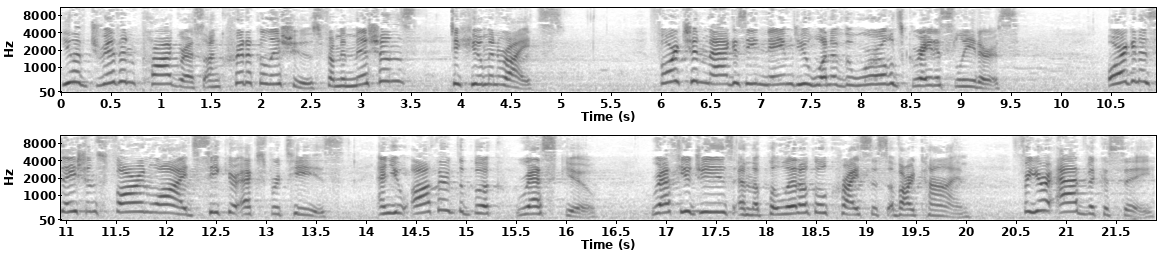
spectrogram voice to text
You have driven progress on critical issues from emissions to human rights. Fortune magazine named you one of the world's greatest leaders. Organizations far and wide seek your expertise, and you authored the book Rescue Refugees and the Political Crisis of Our Time for your advocacy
